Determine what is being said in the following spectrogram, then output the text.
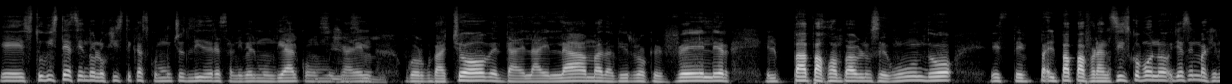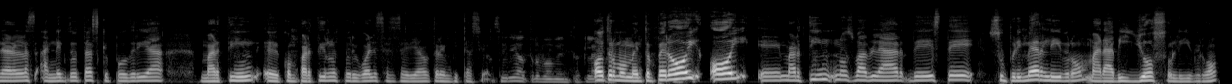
Eh, estuviste haciendo logísticas con muchos líderes a nivel mundial, como Mijael. Gorbachev, el Dalai Lama, David Rockefeller, el Papa Juan Pablo II, este, el Papa Francisco. Bueno, ya se imaginarán las anécdotas que podría Martín eh, compartirnos, pero igual esa sería otra invitación Sería otro momento, claro. otro momento. Pero hoy, hoy eh, Martín nos va a hablar de este, su primer libro, maravilloso libro,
